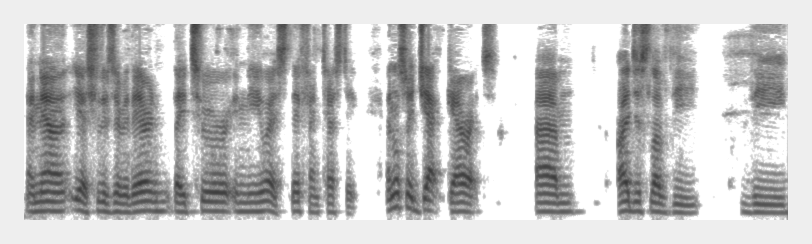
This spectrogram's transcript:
and now, yeah, she lives over there, and they tour in the US. They're fantastic, and also Jack Garratt. Um, I just love the the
